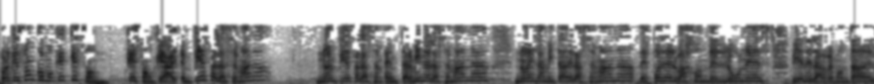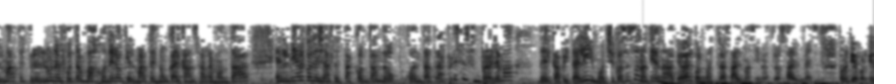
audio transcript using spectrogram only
Porque son como que, ¿qué son? ¿Qué son? ¿Qué hay? Empieza la semana no empieza la em, termina la semana, no es la mitad de la semana, después del bajón del lunes viene la remontada del martes, pero el lunes fue tan bajonero que el martes nunca alcanza a remontar, el miércoles ya se está contando cuenta atrás, pero ese es un problema del capitalismo, chicos, eso no tiene nada que ver con nuestras almas y nuestros almes. ¿Por qué? Porque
